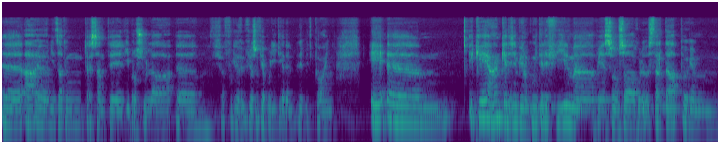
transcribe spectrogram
eh, ha realizzato un interessante libro sulla eh, filosofia politica del, del Bitcoin. E, ehm, e, che anche ad esempio in alcuni telefilm, penso, non so, quello Startup, che è un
